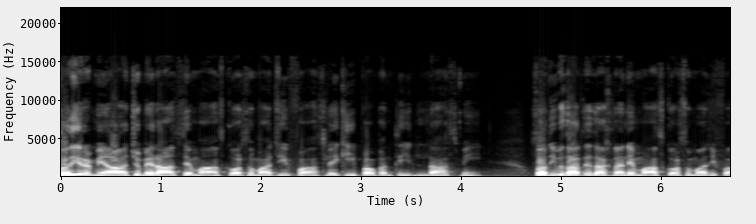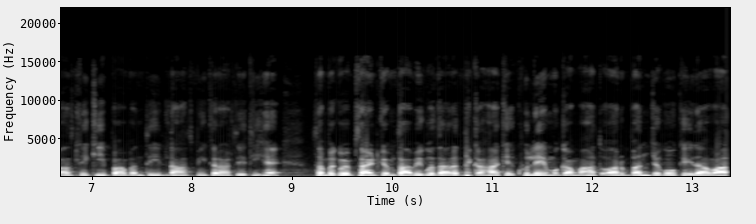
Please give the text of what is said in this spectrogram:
सऊदी अरब में आज जुमेरात से मास्क और समाजी फासले की पाबंदी लाजमी। सऊदी वजारत दाखिला ने मास्क और समाजी फासले की पाबंदी लाजमी करार देती है। सबक वेबसाइट के मुताबिक वजारत ने कहा कि खुले मकाम और बंद जगहों के अलावा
